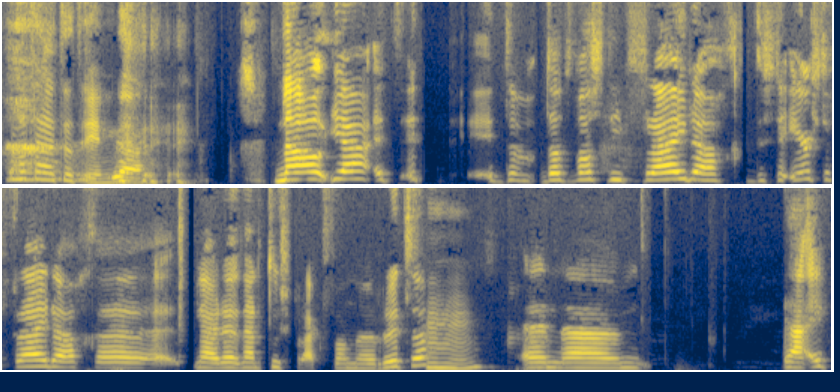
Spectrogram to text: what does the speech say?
Wat houdt dat in? Ja. Nou ja, het, het, de- dat was die vrijdag, dus de eerste vrijdag eh naar, de, naar de toespraak van eh, Rutte. Mhm. En ehm, ja, ik,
